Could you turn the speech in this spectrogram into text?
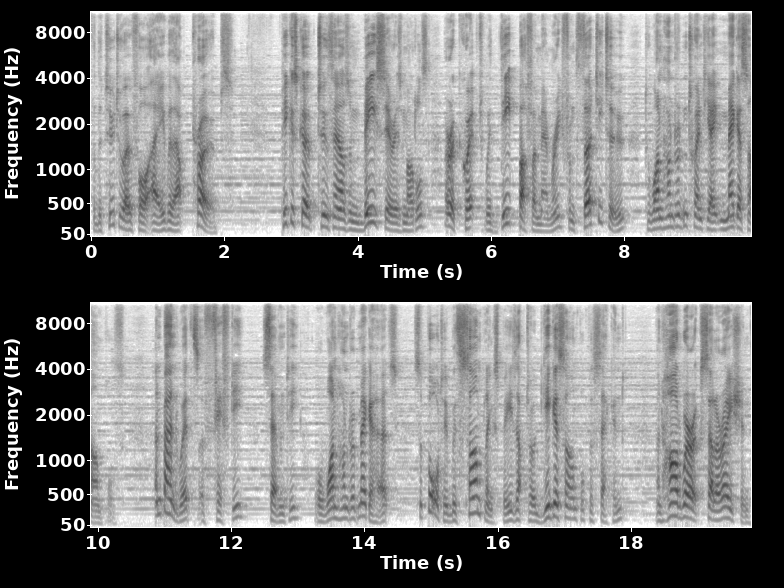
for the 2204A without probes. Picoscope 2000B series models are equipped with deep buffer memory from 32 to 128 megasamples and bandwidths of 50, 70 or 100 MHz supported with sampling speeds up to a gigasample per second and hardware acceleration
